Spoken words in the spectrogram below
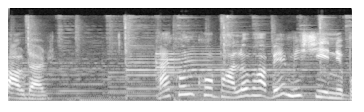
পাউডার। এখন খুব ভালোভাবে মিশিয়ে নেব।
